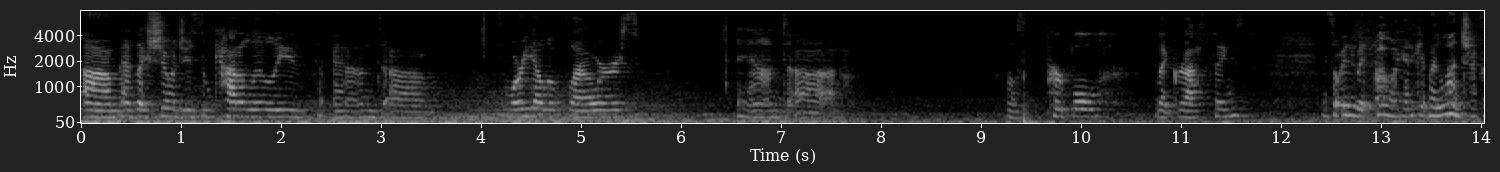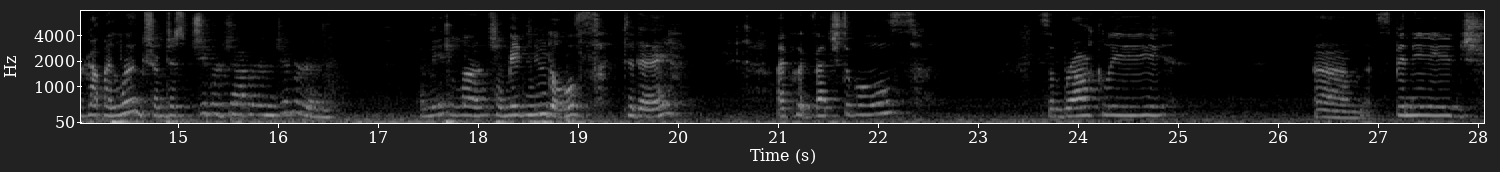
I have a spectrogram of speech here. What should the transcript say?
um, as I showed you some calla lilies and um, some more yellow flowers, and uh, those purple like grass things. And so anyway, oh, I gotta get my lunch. I forgot my lunch. I'm just jibber jabbering gibbering. I made lunch. I made noodles today. I put vegetables, some broccoli, um, spinach.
